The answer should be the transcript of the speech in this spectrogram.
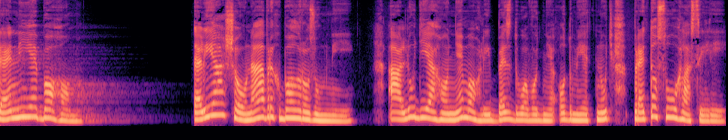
ten je Bohom. Eliášov návrh bol rozumný a ľudia ho nemohli bezdôvodne odmietnúť, preto súhlasili.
